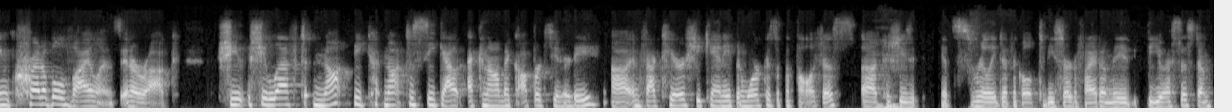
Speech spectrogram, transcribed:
incredible violence in Iraq she she left not bec- not to seek out economic opportunity. Uh, in fact, here she can't even work as a pathologist because uh, mm-hmm. she's it's really difficult to be certified on the, the U.S. system.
